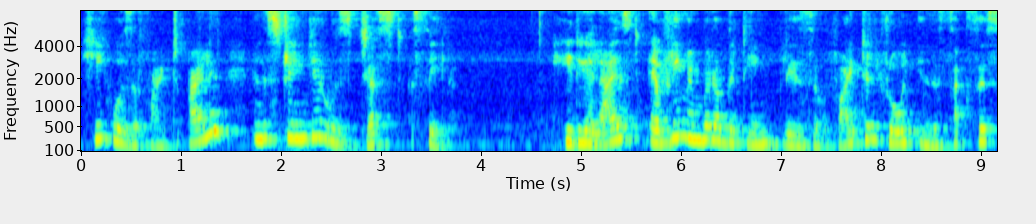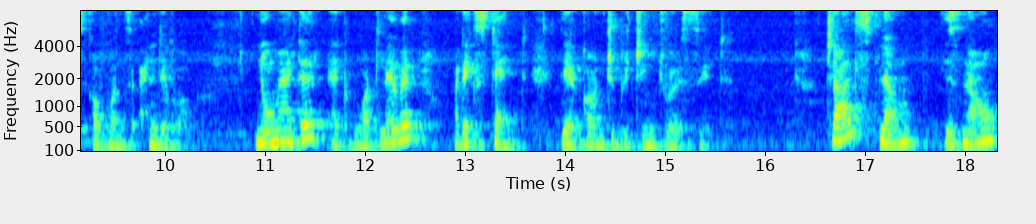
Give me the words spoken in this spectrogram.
he was a fighter pilot and the stranger was just a sailor. He realized every member of the team plays a vital role in the success of one's endeavor, no matter at what level or extent they are contributing towards it. Charles Plumb is now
